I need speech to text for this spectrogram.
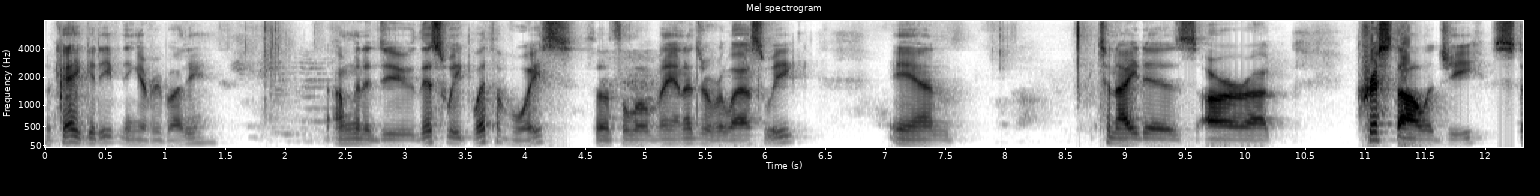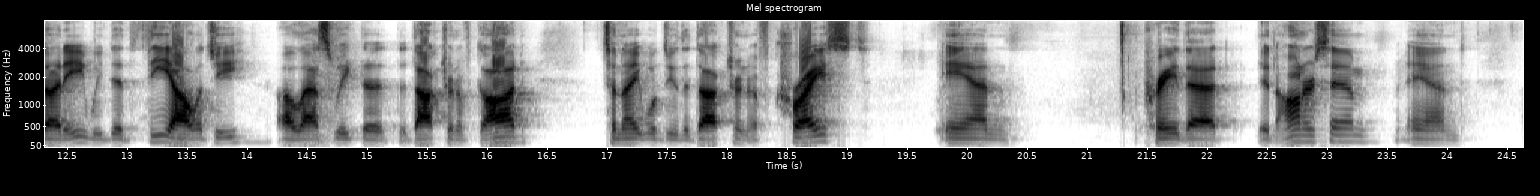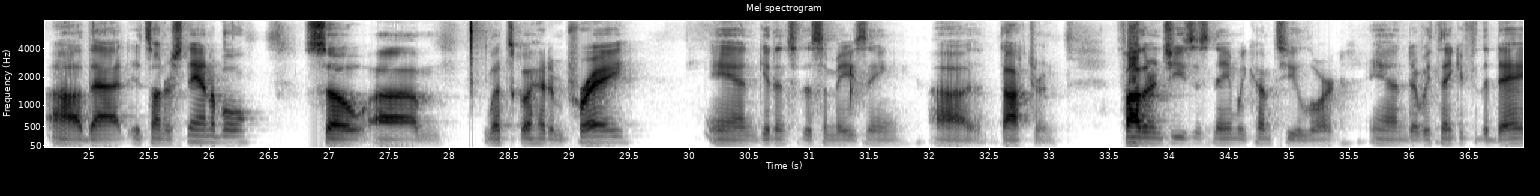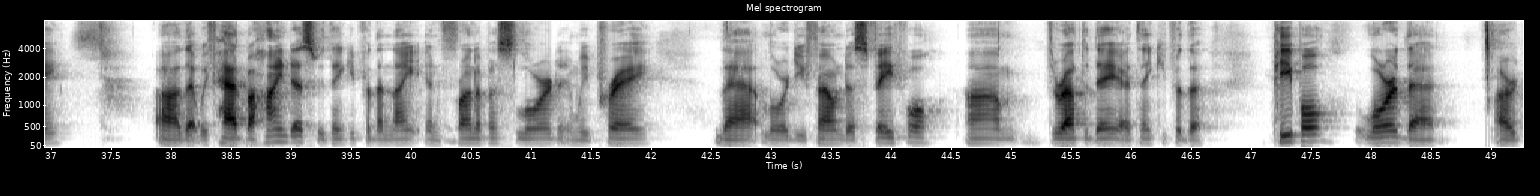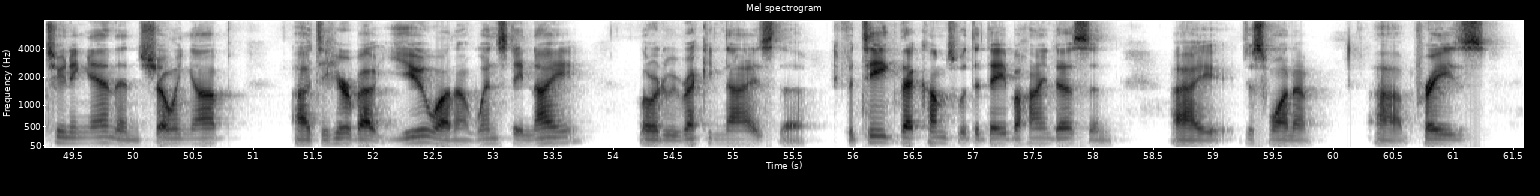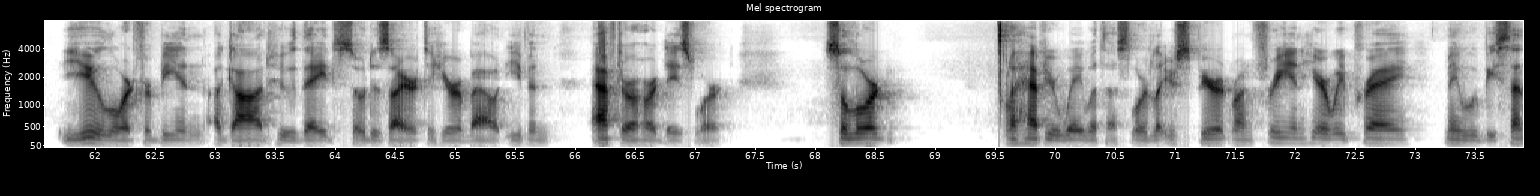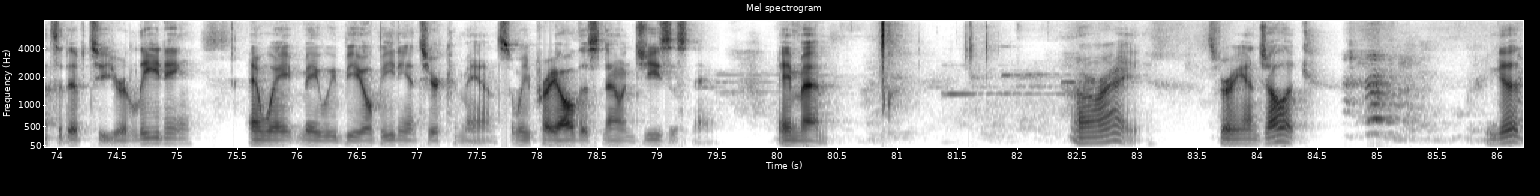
Okay, good evening, everybody. I'm going to do this week with a voice, so it's a little advantage over last week. And tonight is our uh, Christology study. We did theology uh, last week, the, the doctrine of God. Tonight we'll do the doctrine of Christ and pray that it honors Him and uh, that it's understandable. So um, let's go ahead and pray and get into this amazing uh, doctrine. Father, in Jesus' name, we come to you, Lord, and uh, we thank you for the day uh, that we've had behind us. We thank you for the night in front of us, Lord, and we pray that, Lord, you found us faithful um, throughout the day. I thank you for the people, Lord, that are tuning in and showing up uh, to hear about you on a Wednesday night. Lord, we recognize the fatigue that comes with the day behind us, and I just want to uh, praise you, Lord, for being a God who they so desire to hear about, even after a hard day's work. So, Lord, have your way with us, Lord. Let your spirit run free in here, we pray. May we be sensitive to your leading, and may we be obedient to your commands. So we pray all this now in Jesus' name. Amen. All right. It's very angelic. Good.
